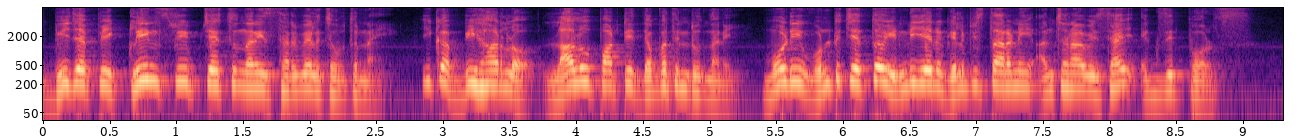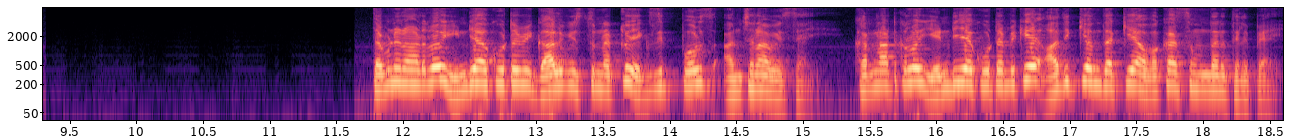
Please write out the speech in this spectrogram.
బీజేపీ క్లీన్ స్వీప్ చేస్తుందని సర్వేలు చెబుతున్నాయి. ఇక బీహార్లో లాలూ పార్టీ దెబ్బతింటుందని మోడీ ఒంటి చేత్తో ఎన్డీఏను గెలిపిస్తారని అంచనా వేశాయి ఎగ్జిట్ పోల్స్. తమిళనాడులో ఇండియా కూటమి గాలివీస్తున్నట్లు ఎగ్జిట్ పోల్స్ అంచనా వేశాయి. కర్ణాటకలో ఎన్డీఏ కూటమికే ఆధిక్యం దక్కే అవకాశం ఉందని తెలిపాయి.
